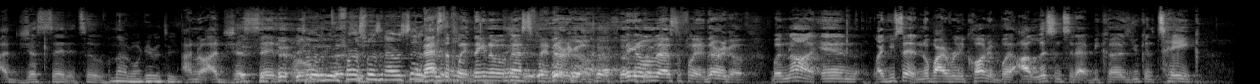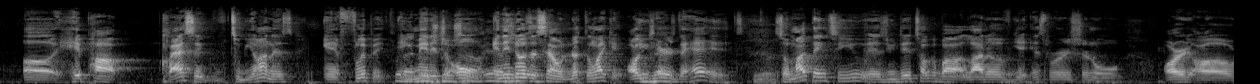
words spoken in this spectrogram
I just said it too. I'm not gonna give it to you. I know. I just said it. I bro. told you the first person that ever said it. Master plan. Thinking of a master plan. There we go. Thinking of a master plan. There we go. But nah, and like you said, nobody really caught it. But I listened to that because you can take a hip hop classic, to be honest, and flip it, For and you made it your own, sound. Yeah, and it absolutely. doesn't sound nothing like it. All you hear is the heads. So my thing to you is, you did talk about a lot of your inspirational art, uh,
